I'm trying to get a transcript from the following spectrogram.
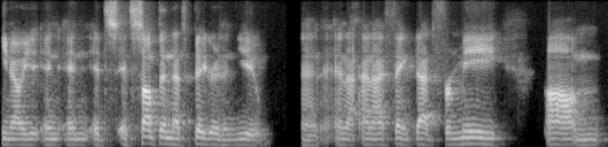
you know, and, and it's it's something that's bigger than you. And and and I think that for me, um,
